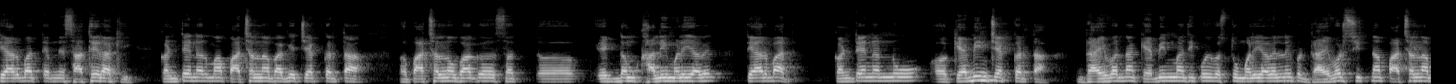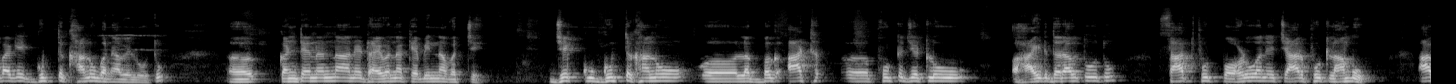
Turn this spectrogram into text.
ત્યારબાદ તેમને સાથે રાખી કન્ટેનરમાં પાછળના ભાગે ચેક કરતા પાછળનો ભાગ સત એકદમ ખાલી મળી આવેલ. ત્યારબાદ કન્ટેનરનું કેબિન ચેક કરતા, ડ્રાઈવરના કેબિનમાંથી કોઈ વસ્તુ મળી આવેલ નહીં, પણ ડ્રાઈવર સીટના પાછળના ભાગે ગુપ્ત ખાનું બનાવેલું હતું કન્ટેનરના અને ડ્રાઈવરના કેબિનના વચ્ચે. જે ગુપ્ત ખાનું લગભગ આઠ ફૂટ જેટલું હાઈટ ધરાવતું હતું. સાત ફૂટ પહોળું અને ચાર ફૂટ લાંબુ. આ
